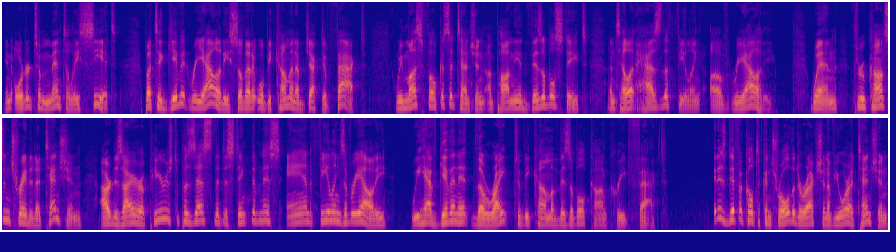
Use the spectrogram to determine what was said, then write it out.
in order to mentally see it but to give it reality so that it will become an objective fact, we must focus attention upon the invisible state until it has the feeling of reality. When, through concentrated attention, our desire appears to possess the distinctiveness and feelings of reality, we have given it the right to become a visible, concrete fact. It is difficult to control the direction of your attention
